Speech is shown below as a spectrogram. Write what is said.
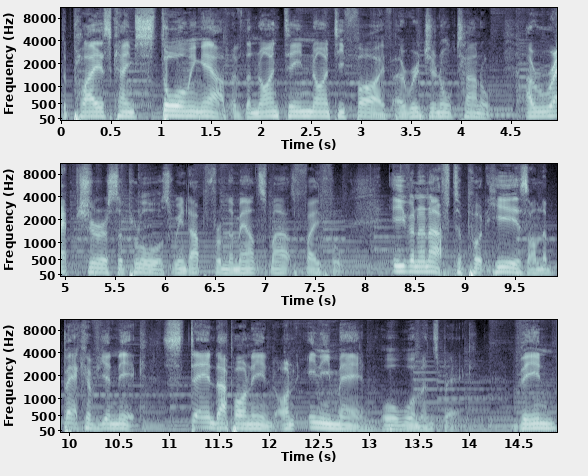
The players came storming out of the 1995 original tunnel. A rapturous applause went up from the Mount Smart faithful, even enough to put hairs on the back of your neck stand up on end on any man or woman's back. Then,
